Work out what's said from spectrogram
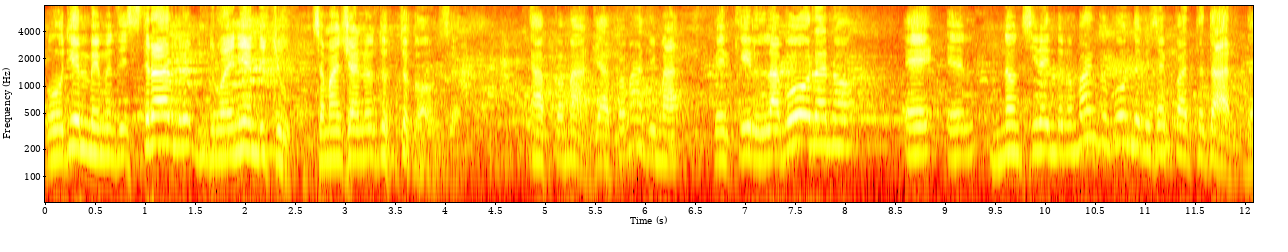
o tempo di distrarre, non trovo niente più, si mangiano tutte cose, affamati, affamati ma perché lavorano e, e non si rendono manco conto che si è fatta tardi,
